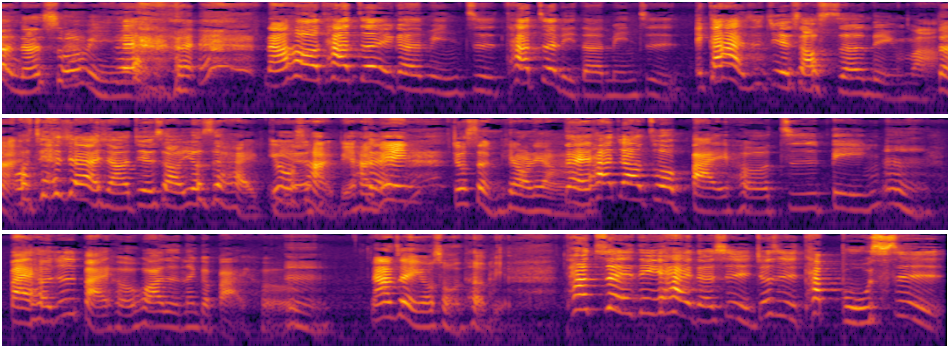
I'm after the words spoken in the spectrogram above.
这很难说明。对，然后它这一个名字，它这里的名字，哎，刚才是介绍森林嘛？对。我接下来想要介绍又是海边，又是海边，海边就是很漂亮啊。对，它叫做百合之滨。嗯，百合就是百合花的那个百合。嗯，那这里有什么特别？它最厉害的是，就是它不是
